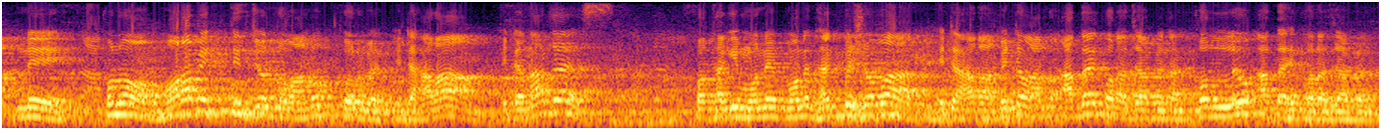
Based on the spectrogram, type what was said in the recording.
আপনি কোনো মরা ব্যক্তির জন্য মানত করবেন, এটা হারাম, এটা না যায় কথা কি মনে মনে থাকবে সবার? এটা হারাম এটা আদায় করা যাবে না, করলেও আদায় করা যাবে না।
